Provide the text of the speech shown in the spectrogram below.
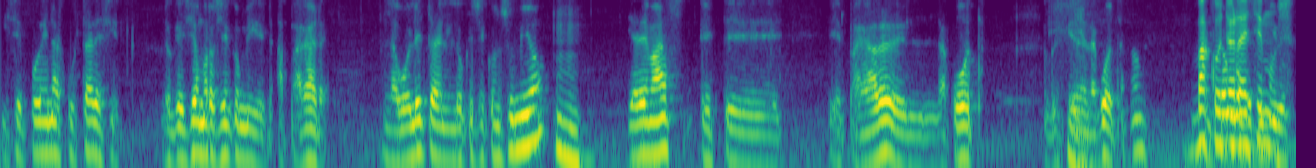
y se pueden ajustar, es decir, lo que decíamos recién con Miguel, a pagar la boleta de lo que se consumió y además este, eh, pagar la cuota, lo que queda de la cuota. ¿no? Vasco, te agradecemos.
